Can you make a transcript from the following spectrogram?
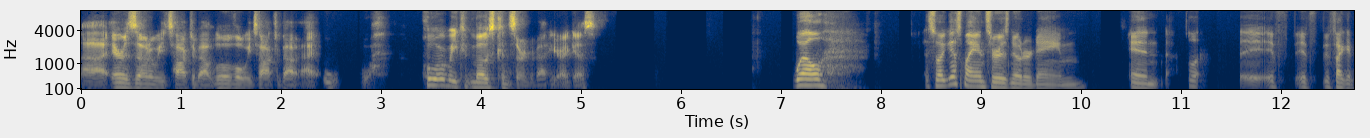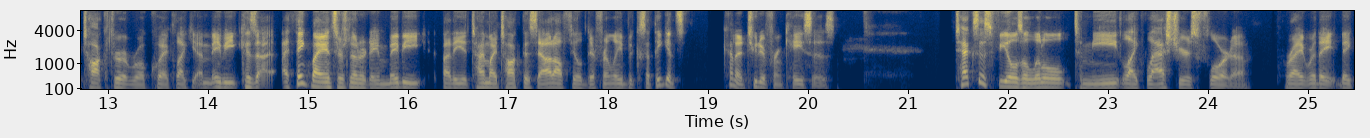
Uh, Arizona, we talked about Louisville. We talked about who are we most concerned about here? I guess. Well, so I guess my answer is Notre Dame, and uh, if if if I could talk through it real quick, like maybe because I, I think my answer is Notre Dame. Maybe by the time I talk this out, I'll feel differently because I think it's kind of two different cases. Texas feels a little to me like last year's Florida, right? Where they they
